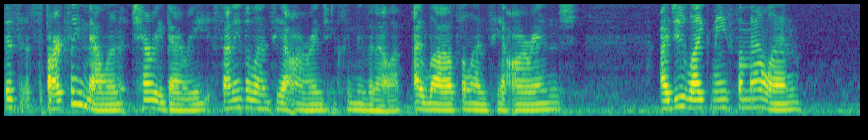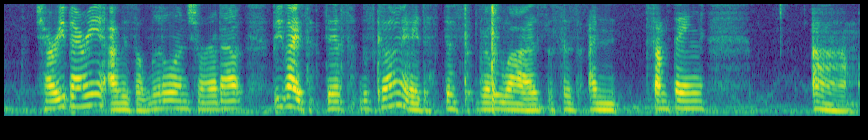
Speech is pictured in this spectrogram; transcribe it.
this is Sparkling Melon, Cherry Berry, Sunny Valencia Orange, and Creamy Vanilla. I love Valencia Orange. I do like me some melon. Cherry Berry, I was a little unsure about. But you guys, this was good. This really was. This is an, something um,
